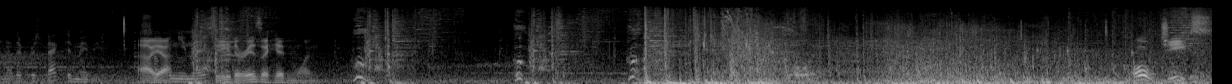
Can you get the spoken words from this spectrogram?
Another perspective, maybe. Oh yeah. You? See, there is a hidden one. Oh, jeez.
